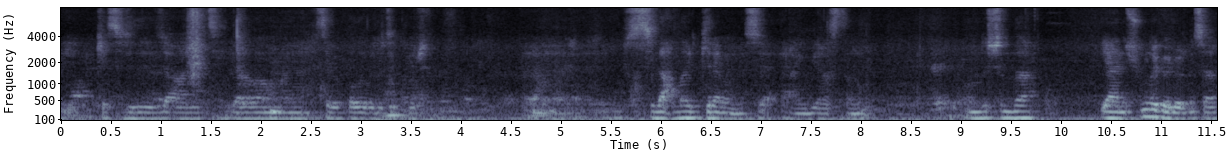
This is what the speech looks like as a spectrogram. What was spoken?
Bir kesici delici alet yaralanmaya sebep olabilecek bir e, silahla girememesi herhangi bir hastanın. Onun dışında yani şunu da görüyoruz mesela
